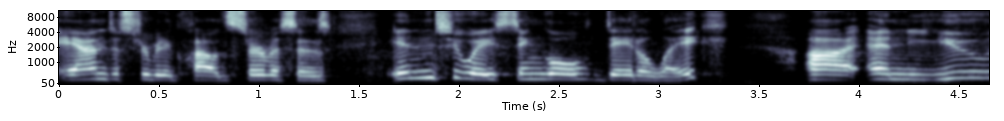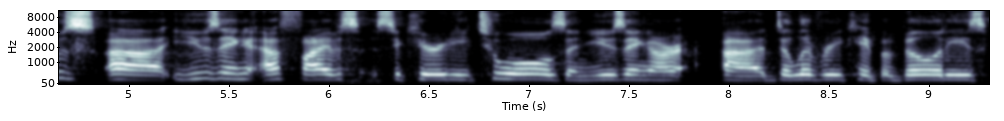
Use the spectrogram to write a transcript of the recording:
and distributed cloud services into a single data lake. Uh, and use uh, using F5's security tools and using our uh, delivery capabilities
